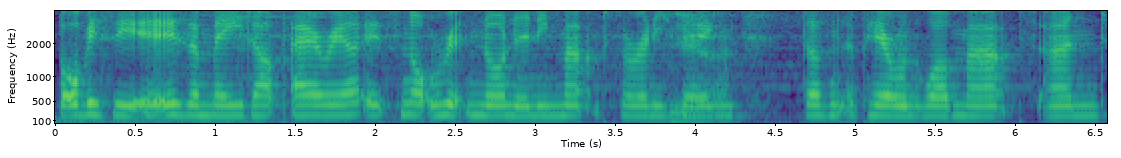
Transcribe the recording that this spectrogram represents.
but obviously it is a made up area. It's not written on any maps or anything, Yeah. doesn't appear on the world maps, and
